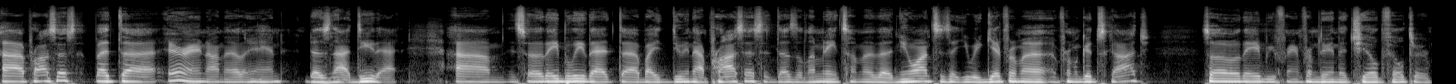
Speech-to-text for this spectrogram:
uh, process. But uh, Arran, on the other hand, does not do that. Um, so they believe that by doing that process, it does eliminate some of the nuances that you would get from a from a good Scotch. So they refrain from doing the chilled filter.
